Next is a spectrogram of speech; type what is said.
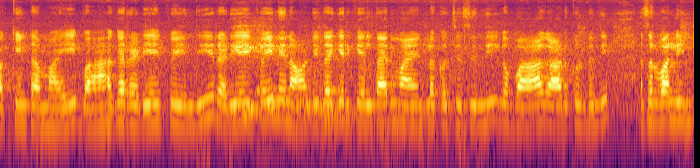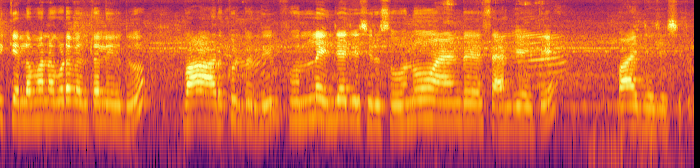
పక్కింటి అమ్మాయి బాగా రెడీ అయిపోయింది. రెడీ అయిపోయి నేను ఆంటీ దగ్గరికి వెళ్తాను. మా ఇంట్లోకి వచ్చేసింది. ఇక బాగా ఆడుకుంటుంది. అసలు వాళ్ళ ఇంటికి వెళ్ళమన్నా కూడా వెళ్తలేదు. బాగా ఆడుకుంటుంది. ఫుల్ ఎంజాయ్ చేసిరు సోను అండ్ శాన్వి అయితే. బాగా ఎంజాయ్ చేసిరు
